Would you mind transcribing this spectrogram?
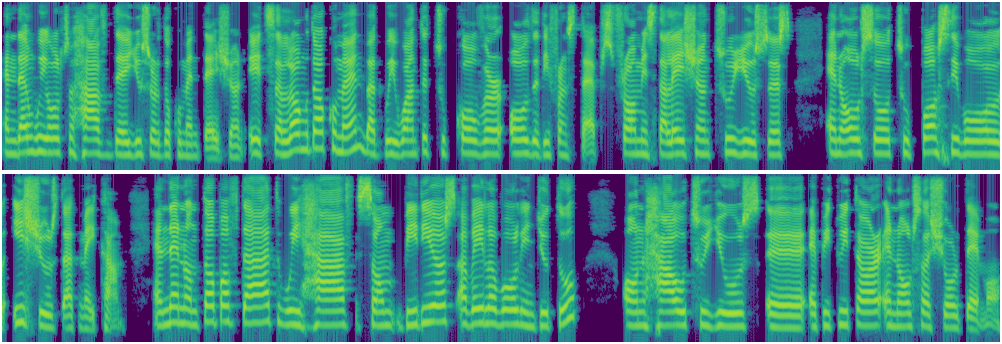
And then we also have the user documentation. It's a long document, but we wanted to cover all the different steps from installation to users and also to possible issues that may come. And then on top of that, we have some videos available in YouTube on how to use uh, EpiTwitter and also a short demo.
